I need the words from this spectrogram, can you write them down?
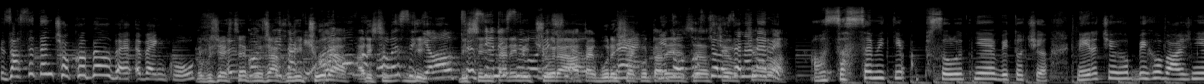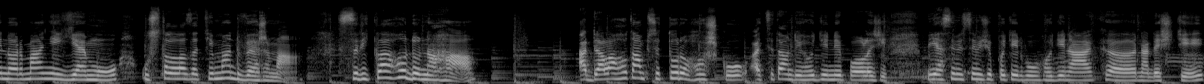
zase ten čokl byl ve, venku. No, protože chce Kočky pořád chodit čura. Ale on A když si- si dělal když si přesně, tady než jsi vyčurá, tak budeš ne, jako tady mě to leze na nervy. A on zase mi tím absolutně vytočil. Nejradši bych ho vážně normálně jemu ustala za těma dveřma, slíkla ho do naha a dala ho tam před tu rohošku, ať se tam dvě hodiny poleží. Já si myslím, že po těch dvou hodinách eh, na dešti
